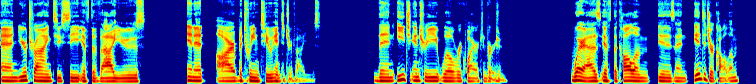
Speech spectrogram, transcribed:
and you're trying to see if the values in it are between two integer values, then each entry will require conversion. Whereas if the column is an integer column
